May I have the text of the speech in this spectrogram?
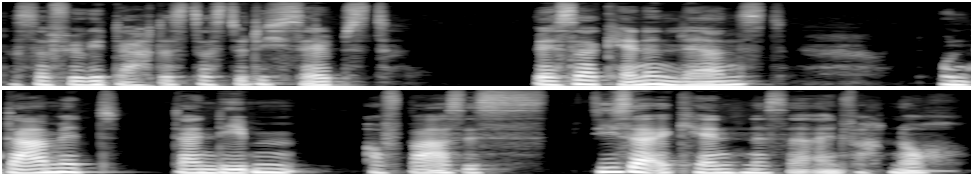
das dafür gedacht ist, dass du dich selbst besser kennenlernst und damit dein Leben auf Basis dieser Erkenntnisse einfach noch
